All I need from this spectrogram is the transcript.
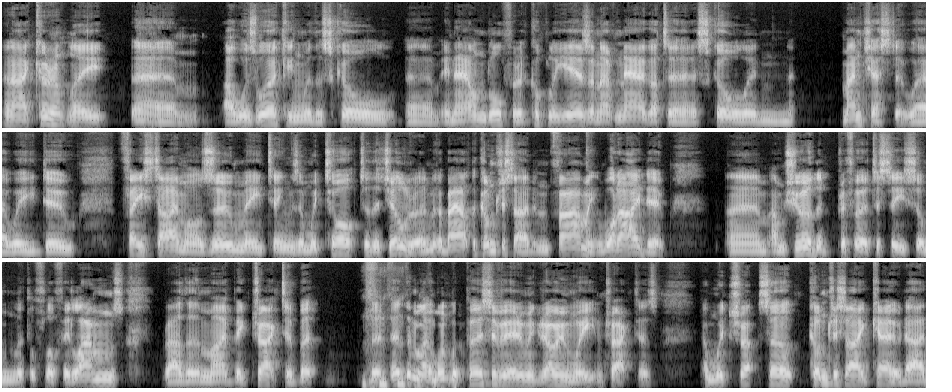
And I currently um, I was working with a school um, in Oundle for a couple of years, and I've now got a school in Manchester where we do FaceTime or Zoom meetings and we talk to the children about the countryside and farming, what I do. Um, I'm sure they'd prefer to see some little fluffy lambs rather than my big tractor, but, but at the moment we're persevering with growing wheat and tractors. And we tra- so countryside code, I,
